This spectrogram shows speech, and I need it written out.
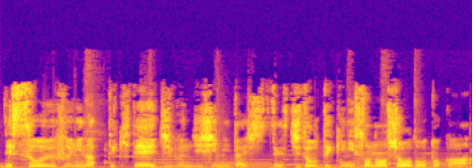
で、そういう風になってきて、自分自身に対して自動的にその衝動とか、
